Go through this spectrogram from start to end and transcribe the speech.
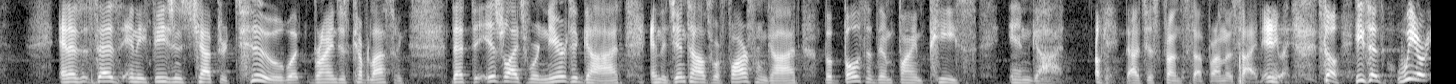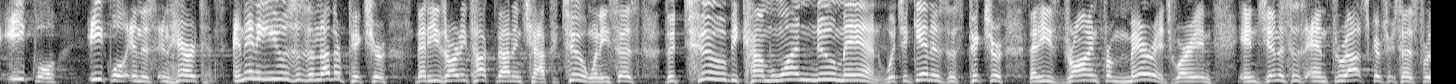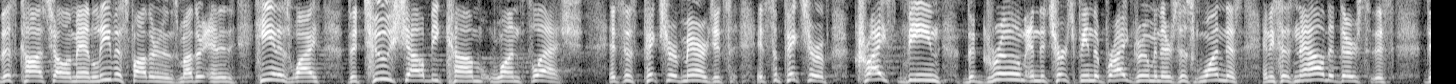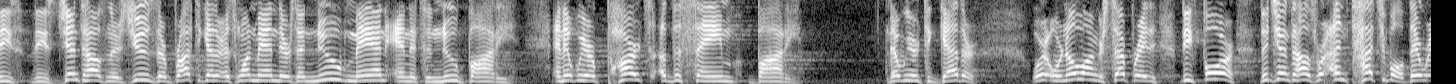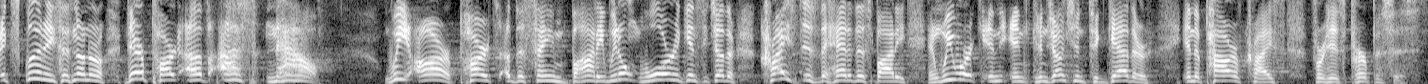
And as it says in Ephesians chapter 2, what Brian just covered last week, that the Israelites were near to God and the Gentiles were far from God, but both of them find peace in God. Okay, that's just fun stuff on the side. Anyway, so he says, We are equal equal in this inheritance. And then he uses another picture that he's already talked about in chapter two when he says, the two become one new man, which again is this picture that he's drawing from marriage, where in, in Genesis and throughout scripture it says, For this cause shall a man leave his father and his mother, and he and his wife, the two shall become one flesh. It's this picture of marriage. It's, it's the picture of Christ being the groom and the church being the bridegroom, and there's this oneness. And he says, now that there's this, these, these Gentiles and there's Jews, they're brought together as one man, there's a new man and it's a new body. And that we are parts of the same body, that we are together. We're, we're, no longer separated. Before, the Gentiles were untouchable, they were excluded. He says, No, no, no, they're part of us now. We are parts of the same body. We don't war against each other. Christ is the head of this body, and we work in, in conjunction together in the power of Christ for his purposes.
